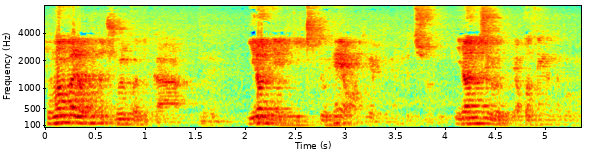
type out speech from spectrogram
도망가려고 해도 죽을 거니까 네. 이런 얘기이기도 해요. 어떻게 보면 그렇죠. 이런 식으로 엮어 생각해 보면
